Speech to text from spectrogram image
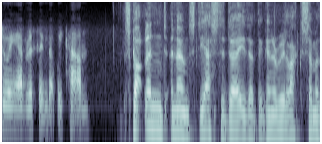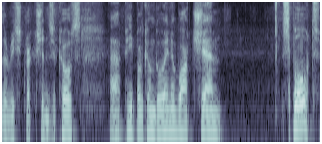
doing everything that we can. Scotland announced yesterday that they're going to relax some of the restrictions. Of course, uh, people can go in and watch um, sport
